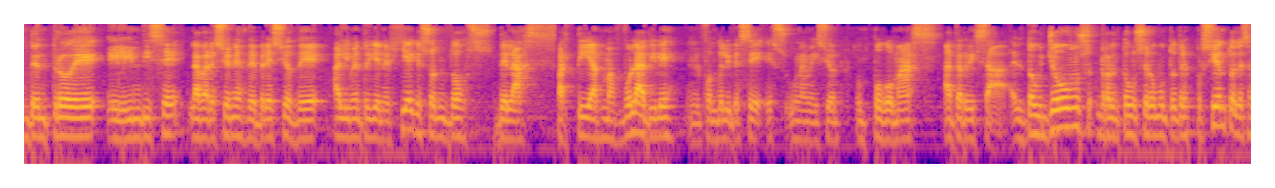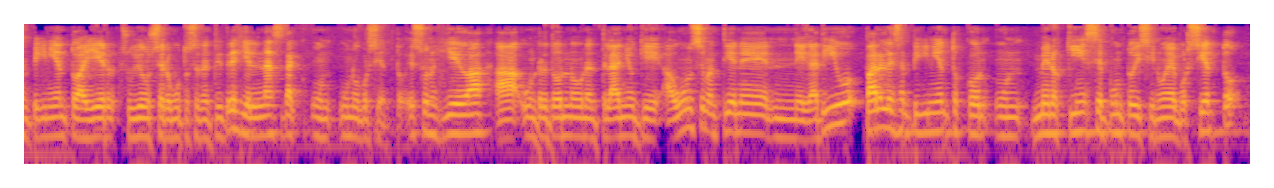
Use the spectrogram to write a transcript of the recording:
dentro del índice las variaciones de precios de alimentos y energía, que son dos de las partidas más volátiles. En el fondo el IPC es una medición un poco más aterrizada. El Dow Jones rentó un 0.3%, el S&P 500 ayer subió un 0.73% y el Nasdaq un 1%. Eso nos lleva a un retorno durante el año que aún se mantiene negativo para el S&P 500 con un menos 15.19%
